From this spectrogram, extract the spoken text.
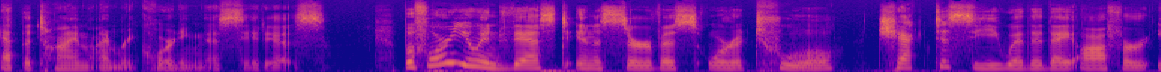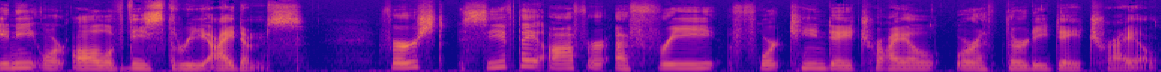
at the time I'm recording this, it is. Before you invest in a service or a tool, check to see whether they offer any or all of these three items. First, see if they offer a free 14 day trial or a 30 day trial.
